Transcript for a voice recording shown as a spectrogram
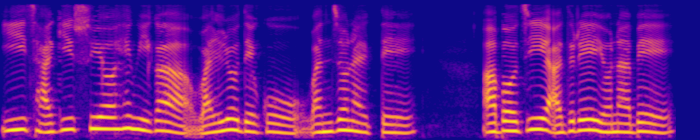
이 자기 수여 행위가 완료되고 완전할 때 아버지 아들의 연합에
